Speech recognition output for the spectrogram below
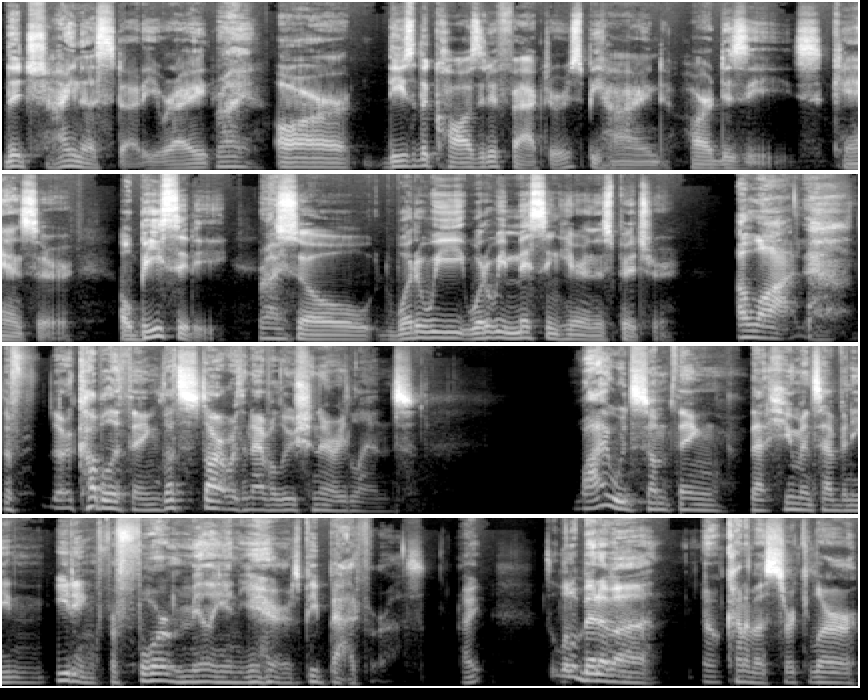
the China study, right? Right. Are these are the causative factors behind heart disease, cancer, obesity. Right. So what are we what are we missing here in this picture? A lot. The, f- there are a couple of things. Let's start with an evolutionary lens. Why would something that humans have been eating, eating for four million years be bad for us? Right? It's a little bit of a you know, kind of a circular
